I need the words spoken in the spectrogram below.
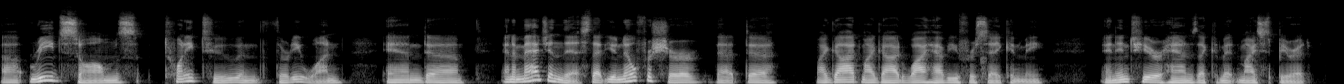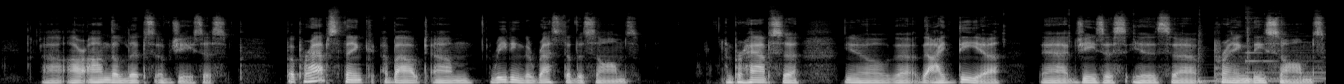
Uh, read Psalms 22 and 31, and uh, and imagine this: that you know for sure that, uh, my God, my God, why have you forsaken me? And into your hands I commit my spirit. Uh, are on the lips of Jesus. But perhaps think about um, reading the rest of the Psalms, and perhaps uh, you know the the idea that Jesus is uh, praying these Psalms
